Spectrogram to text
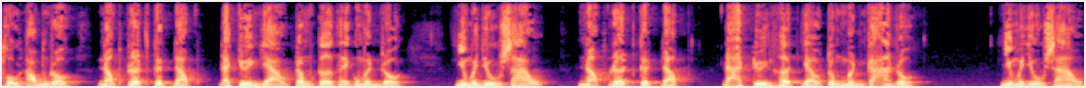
thôi hỏng rồi, nọc rết kịch độc đã truyền vào trong cơ thể của mình rồi. Nhưng mà dù sao, nọc rết kịch độc, đã truyền hết vào trong mình cả rồi. Nhưng mà dù sao,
